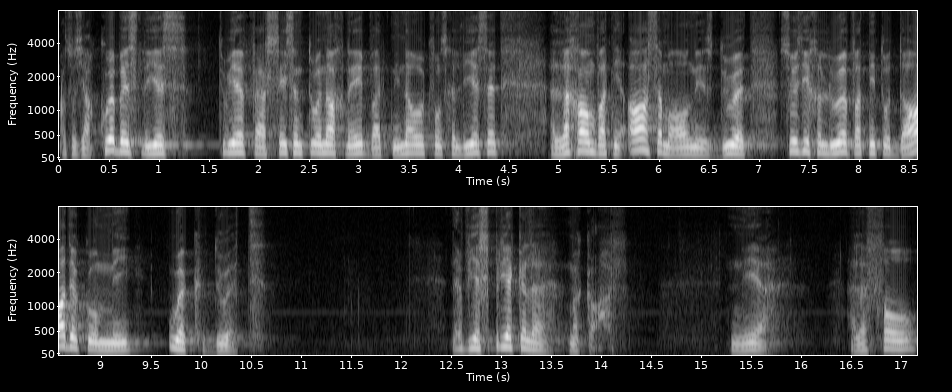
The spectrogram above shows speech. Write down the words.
as ons Jakobus lees 2 vers 26 nê wat Nina ook vir ons gelees het, 'n liggaam wat nie asemhaal nie is dood, soos die geloof wat nie tot dade kom nie ook dood. Nou weerspreek hulle mekaar. Nee. Hulle vul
